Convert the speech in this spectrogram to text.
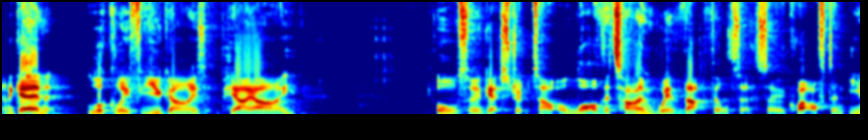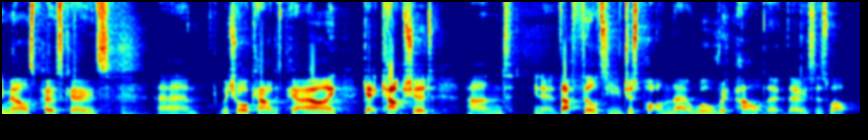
and again, luckily for you guys, PII also gets stripped out a lot of the time with that filter. So quite often emails, postcodes, um, which all count as PII, get captured and you know that filter you've just put on there will rip out th those as well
